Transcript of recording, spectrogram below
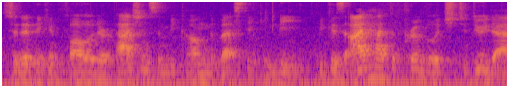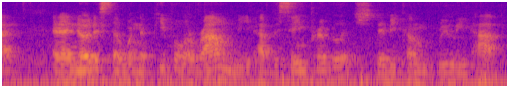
so that they can follow their passions and become the best they can be. Because I had the privilege to do that, and I noticed that when the people around me have the same privilege, they become really happy.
